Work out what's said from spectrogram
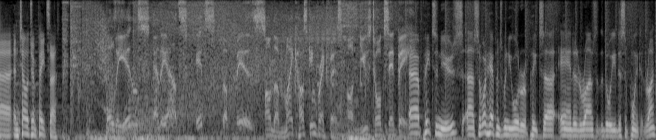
uh, intelligent pizza. All the ins and the outs. It's The Biz on the Mike Hosking Breakfast on News Talk ZB. Uh, pizza news. Uh, so, what happens when you order a pizza and it arrives at the door? You're disappointed, right?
